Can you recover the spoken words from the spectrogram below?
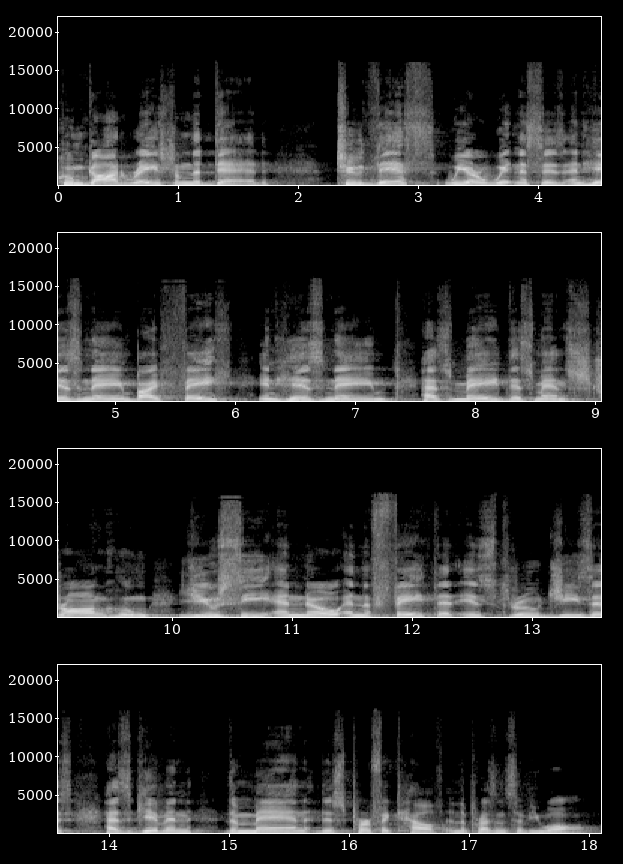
whom God raised from the dead to this we are witnesses, and his name, by faith in his name, has made this man strong, whom you see and know, and the faith that is through Jesus has given the man this perfect health in the presence of you all.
